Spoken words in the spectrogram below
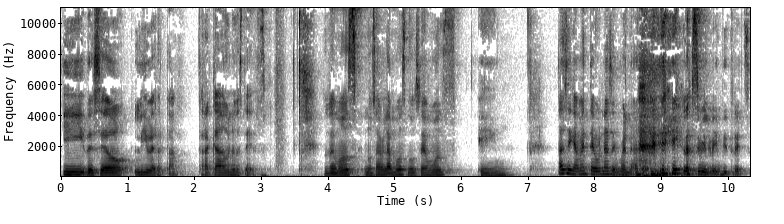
y deseo libertad para cada uno de ustedes. Nos vemos, nos hablamos, nos vemos en básicamente una semana, en 2023.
